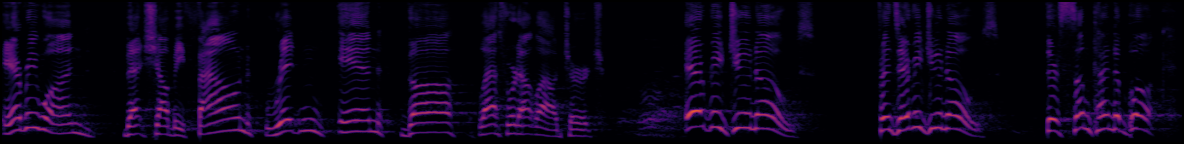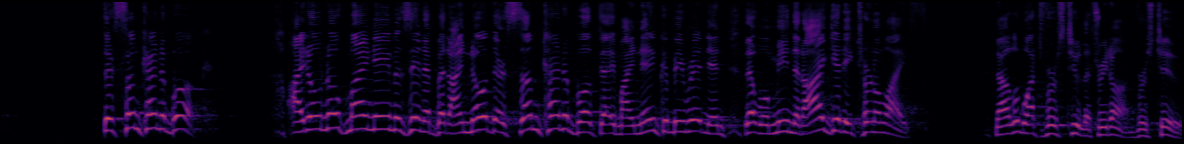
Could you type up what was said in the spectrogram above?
everyone that shall be found written in the, last word out loud, church. Every Jew knows. Friends, every Jew knows there's some kind of book there's some kind of book. I don't know if my name is in it, but I know there's some kind of book that my name can be written in that will mean that I get eternal life. Now, watch verse 2. Let's read on. Verse 2.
